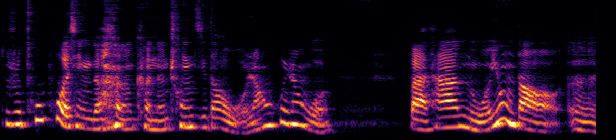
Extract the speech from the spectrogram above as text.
就是突破性的，可能冲击到我，然后会让我。把它挪用到呃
